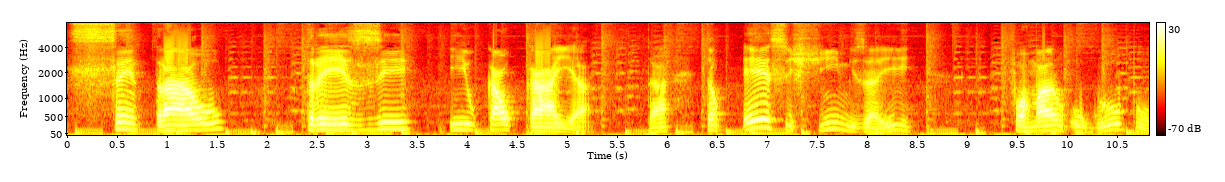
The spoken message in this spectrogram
Central, 13 e o Calcaia, tá? Então, esses times aí formaram o grupo,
